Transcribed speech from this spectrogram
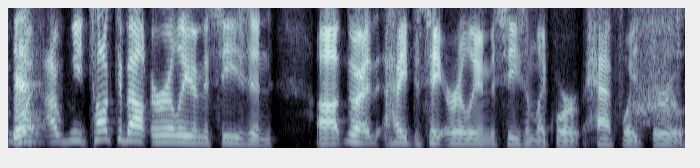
what I, we talked about earlier in the season. Uh, I hate to say earlier in the season, like we're halfway through.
